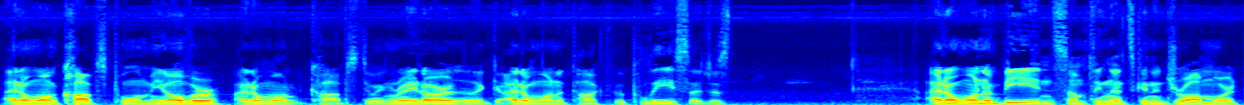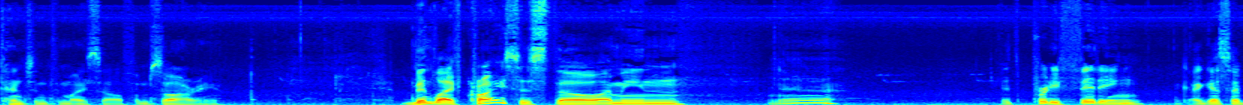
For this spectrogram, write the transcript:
I don't want cops pulling me over. I don't want cops doing radar. Like I don't want to talk to the police. I just I don't want to be in something that's going to draw more attention to myself. I'm sorry. Midlife crisis though, I mean, yeah. It's pretty fitting. I guess I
